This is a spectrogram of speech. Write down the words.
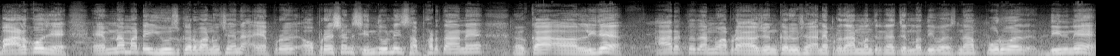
બાળકો છે એમના માટે યુઝ કરવાનું છે અને ઓપરેશન સિંદૂરની સફળતાને કા- લીધે આ રક્તદાનનું આપણે આયોજન કર્યું છે અને પ્રધાનમંત્રીના જન્મદિવસના પૂર્વ દિને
